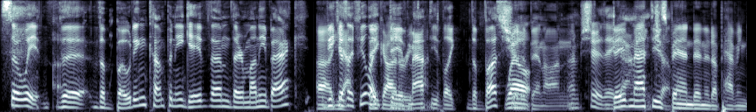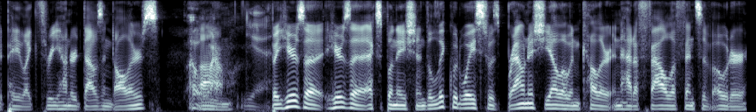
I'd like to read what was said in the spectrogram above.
So wait, the the boating company gave them their money back Uh, because yeah, I feel like Dave. Matthews, like the bus should Well, have been on. I'm sure they dave got matthews trouble. band ended up having to pay like $300000 oh wow. um, Yeah. But here's a here's an explanation. The liquid waste was brownish yellow in color and had a foul, offensive odor.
